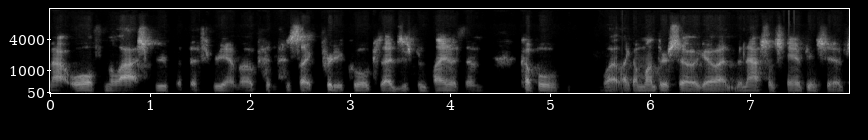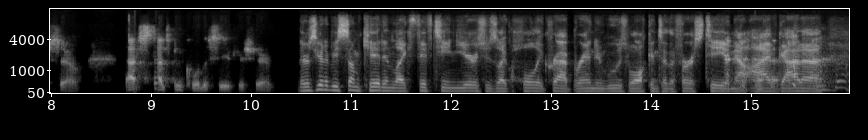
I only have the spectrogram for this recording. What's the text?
Matt Wolff in the last group at the 3M Open, it's like pretty cool because I'd just been playing with them a couple what like a month or so ago at the national championship. So that's that's been cool to see for sure. There's going to be some kid in like 15 years who's like, "Holy crap, Brandon Wu's walking to the first tee, and now I've got to,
